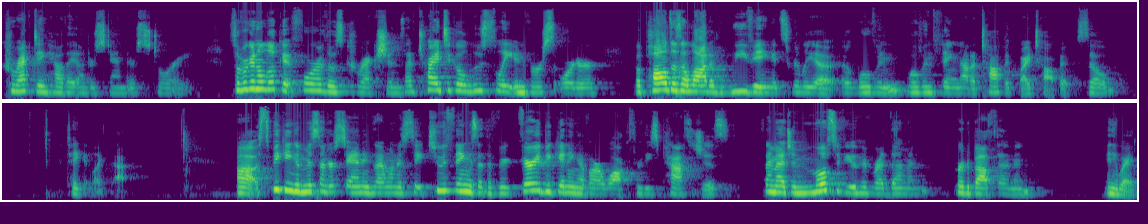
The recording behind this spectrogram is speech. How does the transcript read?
correcting how they understand their story. So we're going to look at four of those corrections. I've tried to go loosely in verse order, but Paul does a lot of weaving. It's really a, a woven, woven thing, not a topic by topic. So take it like that. Uh, speaking of misunderstandings, I want to say two things at the very beginning of our walk through these passages. I imagine most of you have read them and heard about them. And anyway,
